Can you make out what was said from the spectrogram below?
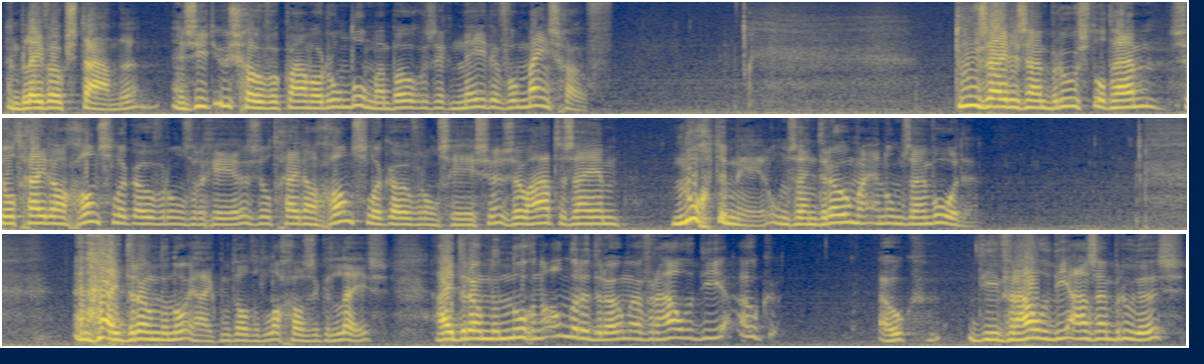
en bleef ook staande. En ziet, uw schoven kwamen rondom en bogen zich neder voor mijn schoof. Toen zeiden zijn broers tot hem: Zult gij dan ganselijk over ons regeren? Zult gij dan ganselijk over ons heersen? Zo haten zij hem nog te meer om zijn dromen en om zijn woorden. En hij droomde nog, ja, ik moet altijd lachen als ik het lees. Hij droomde nog een andere droom en verhaalde die ook, ook die verhaalde die aan zijn broeders.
